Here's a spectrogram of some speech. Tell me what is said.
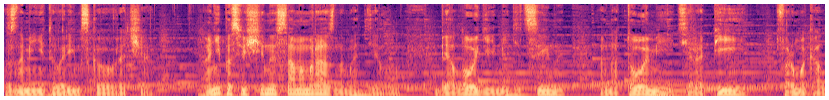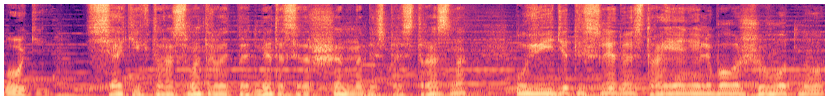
знаменитого римского врача. Они посвящены самым разным отделам – биологии, медицины, анатомии, терапии, фармакологии. Всякий, кто рассматривает предметы совершенно беспристрастно, увидит, исследуя строение любого животного,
